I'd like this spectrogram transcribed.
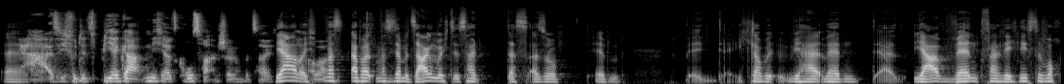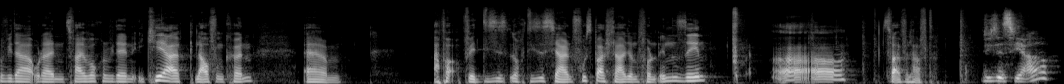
Äh, ja, also ich würde jetzt Biergarten nicht als Großveranstaltung bezeichnen. Ja, aber, ich, was, aber was ich damit sagen möchte, ist halt, dass also ähm, äh, ich glaube, wir werden äh, ja werden vielleicht nächste Woche wieder oder in zwei Wochen wieder in Ikea laufen können. Ähm, aber ob wir dieses noch dieses Jahr ein Fußballstadion von innen sehen, äh, zweifelhaft. Dieses Jahr?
